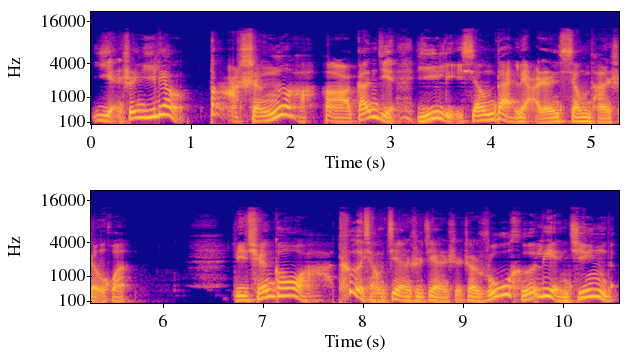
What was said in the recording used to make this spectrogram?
眼神一亮。大神啊啊！赶紧以礼相待，俩人相谈甚欢。李全高啊，特想见识见识这如何炼金的。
